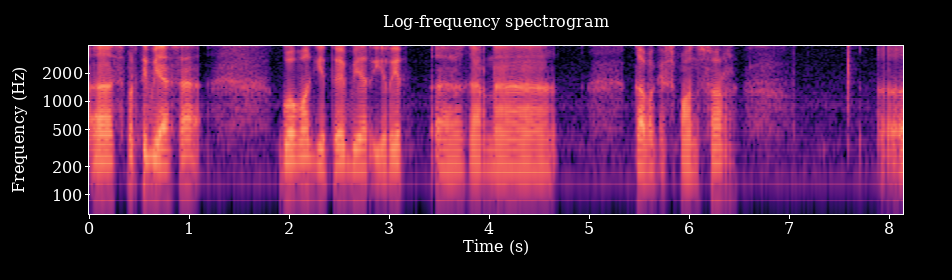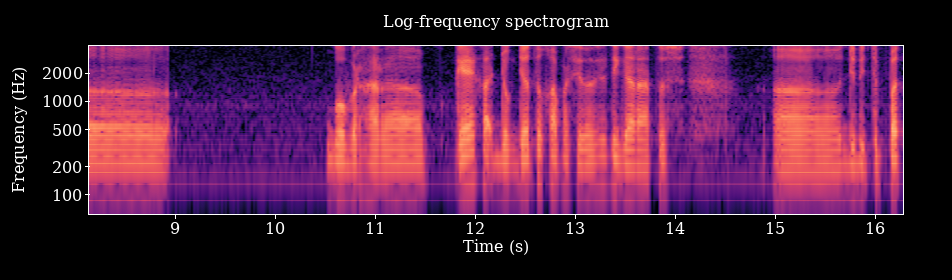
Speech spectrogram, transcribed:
Uh, seperti biasa gue mah gitu ya biar irit uh, karena nggak pakai sponsor uh, eh, gue berharap kayak kak Jogja tuh kapasitasnya 300 uh, eh, jadi cepet.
